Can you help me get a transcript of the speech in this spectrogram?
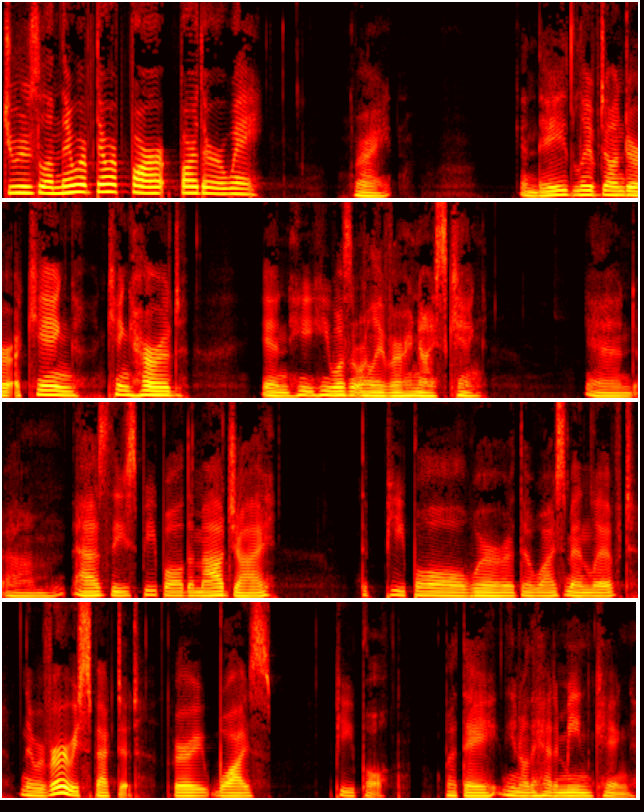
Jerusalem. They were they were far farther away. Right. And they lived under a king, King Herod, and he, he wasn't really a very nice king. And um, as these people, the Magi, the people where the wise men lived, they were very respected, very wise people. But they, you know, they had a mean king.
